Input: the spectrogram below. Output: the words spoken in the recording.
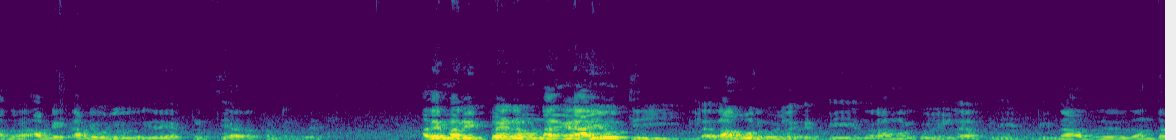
அது அப்படி அப்படி ஒரு இதை ஏற்படுத்தி அதை பண்ணுறது அதே மாதிரி இப்போ என்ன பண்ணாங்க அயோத்தியில் ராமர் கோயிலை கட்டி இந்த ராமர் கோயிலில் அப்படி இப்படின்னா அது அந்த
